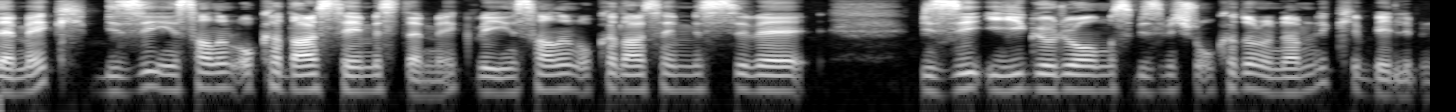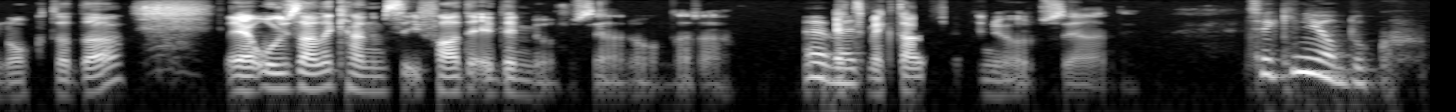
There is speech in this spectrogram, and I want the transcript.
demek bizi insanların o kadar sevmesi demek ve insanların o kadar sevmesi ve bizi iyi görüyor olması bizim için o kadar önemli ki belli bir noktada. Eee, o yüzden de kendimizi ifade edemiyoruz yani onlara. Evet. Etmekten çekiniyoruz yani. Çekiniyorduk.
